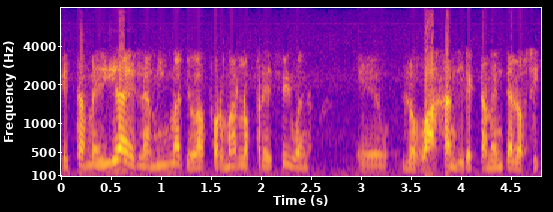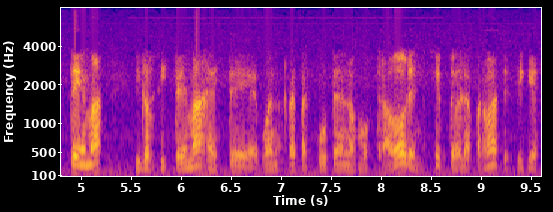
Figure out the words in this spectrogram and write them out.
estas medidas, es la misma que va a formar los precios y bueno, eh, los bajan directamente a los sistemas y los sistemas, este, bueno, repercuten en los mostradores, ¿no es cierto?, de la farmacia. Así que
